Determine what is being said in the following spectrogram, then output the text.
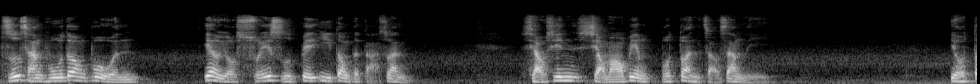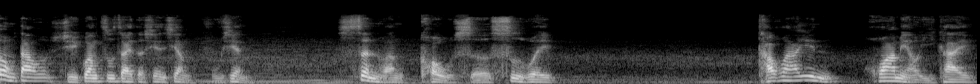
职场浮动不稳，要有随时被异动的打算，小心小毛病不断找上你，有动刀血光之灾的现象浮现，慎防口舌是非。桃花运花苗已开，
